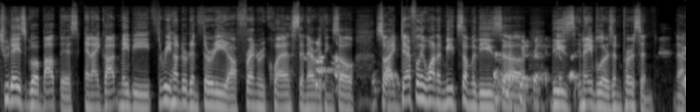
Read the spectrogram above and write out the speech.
two days ago about this, and I got maybe 330 uh, friend requests and everything. So, so I definitely want to meet some of these uh, these enablers in person now.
